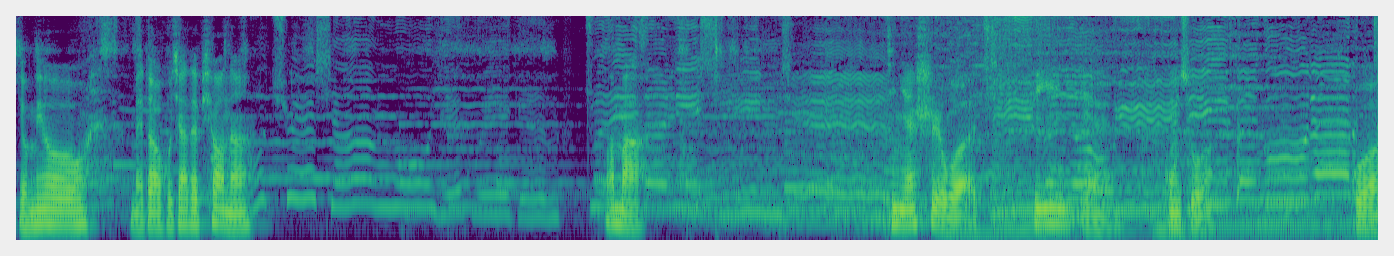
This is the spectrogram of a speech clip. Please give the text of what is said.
有没有买到回家的票呢？妈妈。今年是我第一年工作，我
